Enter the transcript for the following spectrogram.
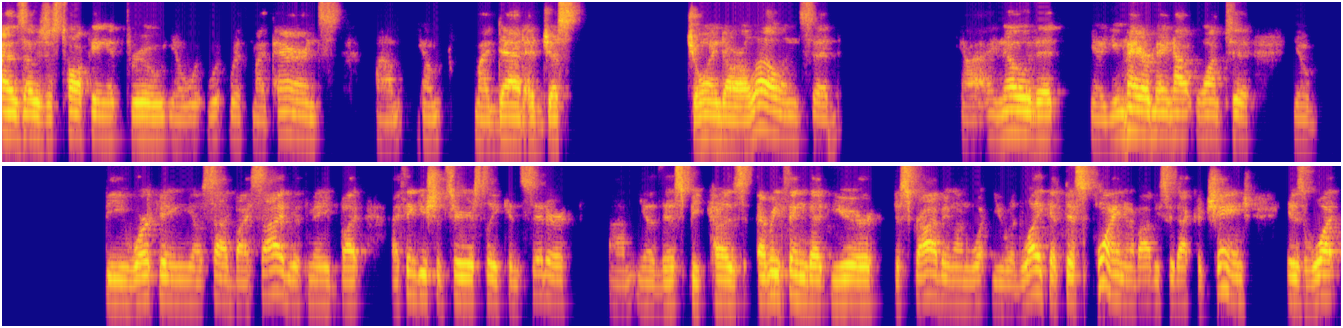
as I was just talking it through, you know, w- w- with my parents, um, you know, my dad had just joined RLL and said, you know, I know that, you know, you may or may not want to, you know, be working you know side by side with me but i think you should seriously consider um, you know this because everything that you're describing on what you would like at this point and obviously that could change is what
